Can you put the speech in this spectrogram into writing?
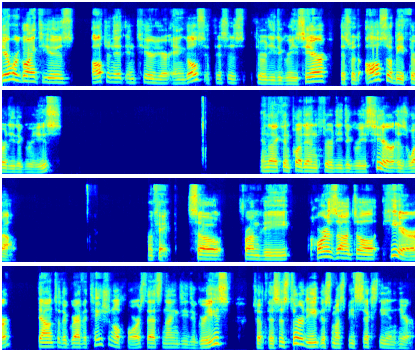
Here we're going to use alternate interior angles. If this is 30 degrees here, this would also be 30 degrees. And I can put in 30 degrees here as well. Okay, so from the horizontal here down to the gravitational force, that's 90 degrees. So if this is 30, this must be 60 in here.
